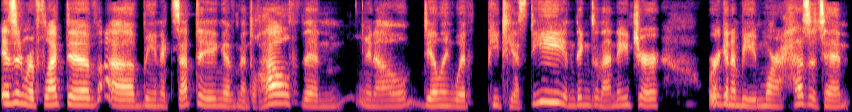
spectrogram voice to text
isn't reflective of being accepting of mental health and you know dealing with PTSD and things of that nature, we're going to be more hesitant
